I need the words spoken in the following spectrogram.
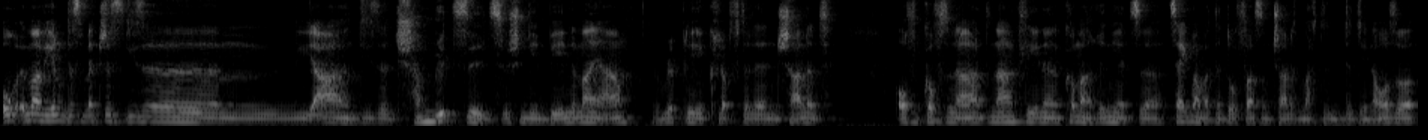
auch immer während des Matches diese, ähm, ja, diese Scharmützel zwischen den Beinen immer, ja. Ripley klopfte dann Charlotte auf den Kopf, so na, na, Kleine, komm mal rein jetzt, äh, zeig mal, was du doof warst. Und Charlotte machte das genauso,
